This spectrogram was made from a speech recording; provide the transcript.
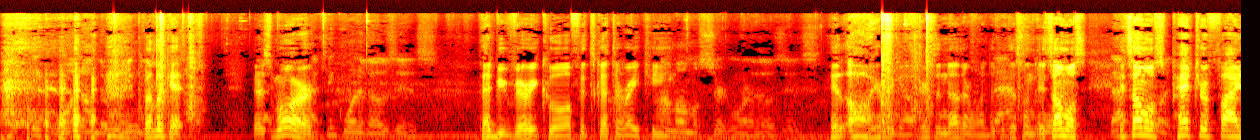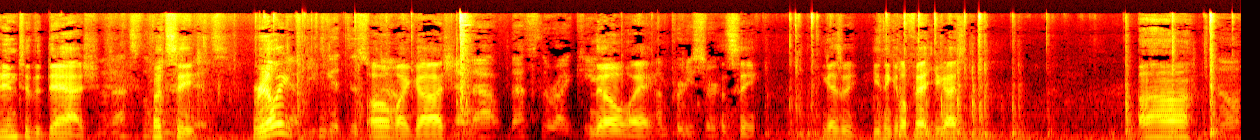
I think one on the ring. but look at, there's I more. I think one of those is. That'd be very cool if it's got the right key. I'm almost certain one of those is. It- oh, here we go. Here's another one. Look at this one. It's one. almost That's it's almost one. petrified into the dash. No, that's the Let's see. Really? Yeah, you can get this one Oh my gosh. Yeah, that that's the right key. No way. I'm pretty certain. Let's see. You guys, you think it'll fit? You guys? Uh, No?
